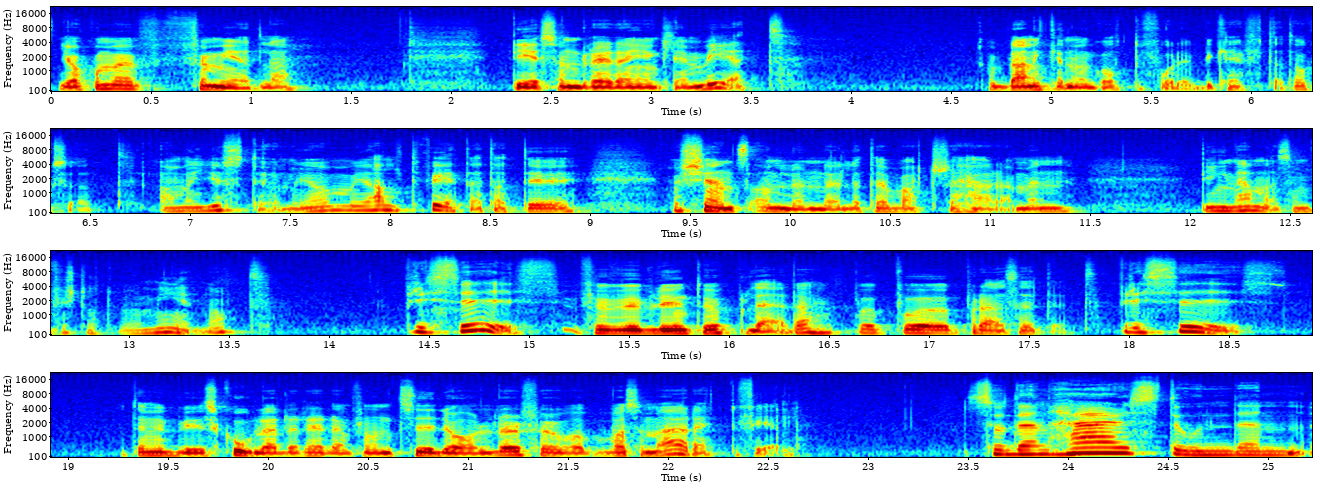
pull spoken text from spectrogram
jag kommer förmedla det som du redan egentligen vet och ibland kan det vara gott att få det bekräftat också. Att, ja men just det, men jag, men jag har alltid vetat att det har känts annorlunda eller att det har varit så här. Men det är ingen annan som förstått vad jag menat. Precis. För vi blir ju inte upplärda på, på, på det här sättet. Precis. Utan vi blir ju skolade redan från tidig ålder för vad, vad som är rätt och fel. Så den här stunden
